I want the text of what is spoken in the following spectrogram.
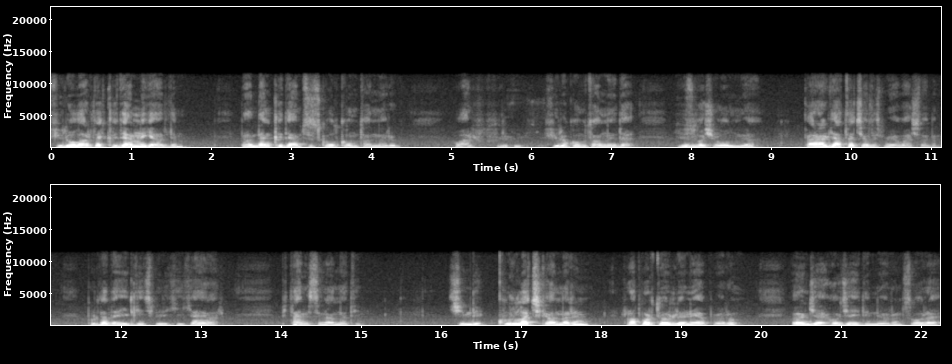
Filolarda kıdemli geldim. Benden kıdemsiz kol komutanları var. Filo komutanlığı da yüzbaşı olmuyor. Karargahta çalışmaya başladım. Burada da ilginç bir iki hikaye var. Bir tanesini anlatayım. Şimdi kurula çıkanların raportörlüğünü yapıyorum. Önce hocayı dinliyorum, sonra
